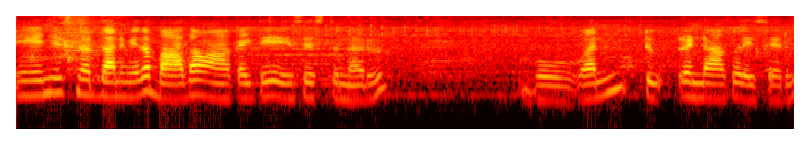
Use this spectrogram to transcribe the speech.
ఏం చేస్తున్నారు? దాని మీద బాదం ఆకైతే వేసేస్తున్నారు. బో వన్ టూ రెండు ఆకులు వేసారు.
